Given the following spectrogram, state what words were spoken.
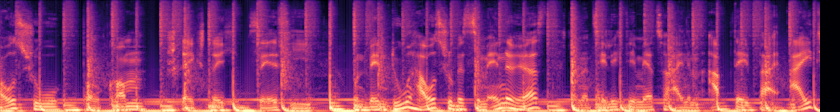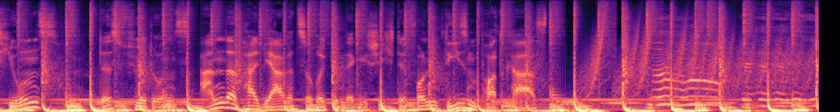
hausschuh.com-selfie. Und wenn du Hausschuh bis zum Ende hörst, dann erzähle ich dir mehr zu einem Update bei iTunes. Und das führt uns anderthalb Jahre zurück in der Geschichte von diesem Podcast. Oh, yeah.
